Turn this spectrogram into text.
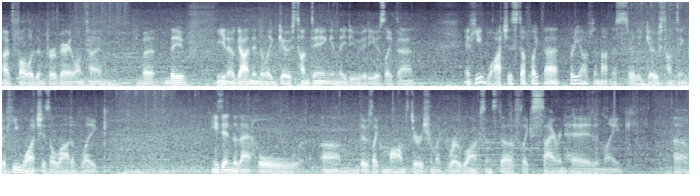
I've followed them for a very long time, but they've you know gotten into like ghost hunting and they do videos like that. And he watches stuff like that pretty often. Not necessarily ghost hunting, but he watches a lot of like. He's into that whole um, there's like monsters from like Roblox and stuff, like Siren Head and like um,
